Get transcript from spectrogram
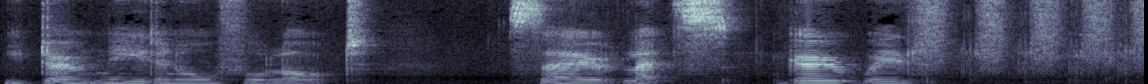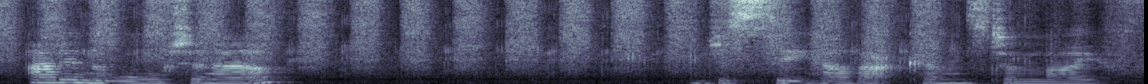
You don't need an awful lot. So let's go with adding the water now and just see how that comes to life.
